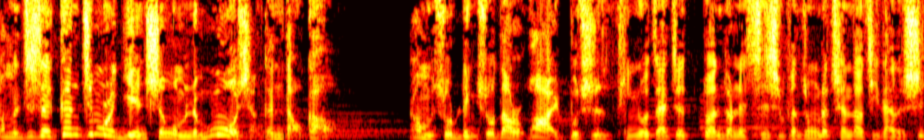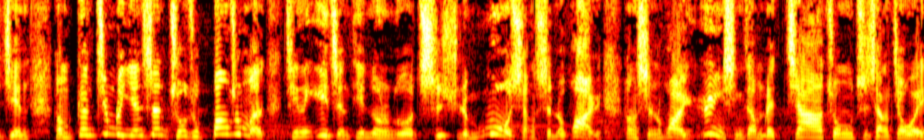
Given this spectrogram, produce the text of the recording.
让我们就在更进一步的延伸我们的默想跟祷告，让我们所领受到的话语不只是停留在这短短的四十分钟的晨祷祭坛的时间，让我们更进一步的延伸，求主帮助们今天一整天都能够持续的默想神的话语，让神的话语运行在我们的家中、职场、教会，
